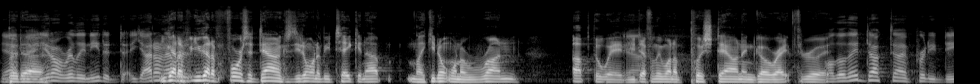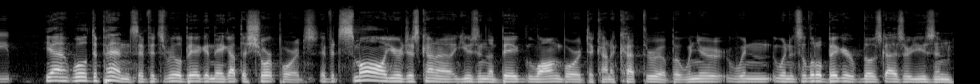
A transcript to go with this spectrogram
Yeah, but man, uh, you don't really need it. Yeah, I don't. you gotta ever- you gotta force it down because you don't want to be taken up. Like you don't want to run up the wave. You definitely want to push down and go right through it. Although they duck dive pretty deep. Yeah, well, it depends. If it's real big and they got the short boards. If it's small, you're just kind of using the big long board to kind of cut through it. But when you're when when it's a little bigger, those guys are using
